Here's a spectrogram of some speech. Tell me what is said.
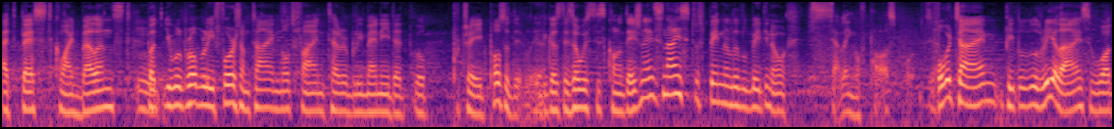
at best quite balanced mm. but you will probably for some time not find terribly many that will portray it positively yeah. because there's always this connotation and it's nice to spin a little bit you know selling of passports yeah. over time people will realize what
